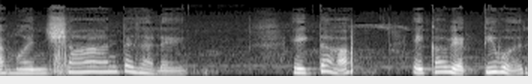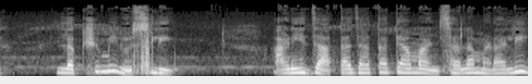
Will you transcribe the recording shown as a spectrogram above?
आता मन शांत झालंय. एकदा एका व्यक्तीवर लक्ष्मी रुसली आणि जाता जाता त्या माणसाला म्हणाली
